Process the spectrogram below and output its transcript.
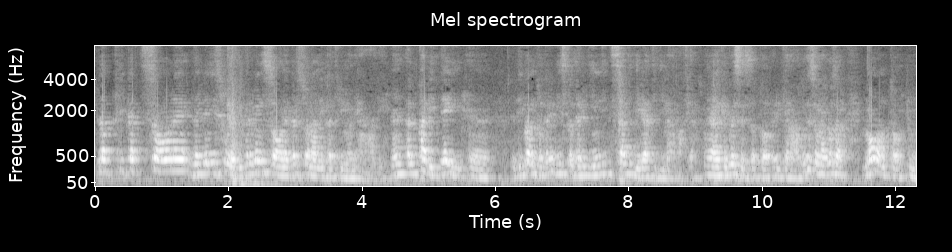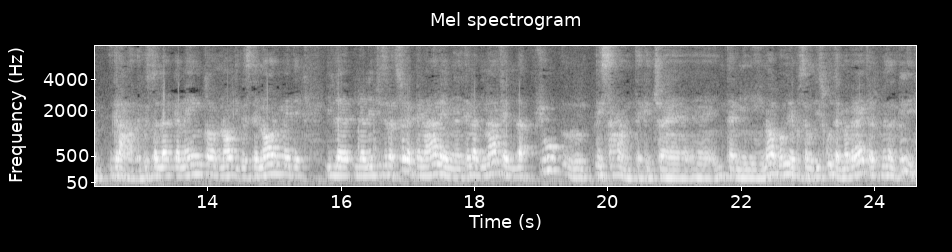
l'applicazione delle misure di prevenzione personali patrimoniali, eh, al pari dei eh, di quanto previsto per gli indiziati di reati di mafia. E anche questo è stato richiamato. Questa è una cosa molto mm, grave, questo allargamento no, di queste norme. De, il, la legislazione penale in tema di mafia è la più uh, pesante che c'è eh, in termini, no? poi possiamo discutere, ma veramente la più pesante, quindi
